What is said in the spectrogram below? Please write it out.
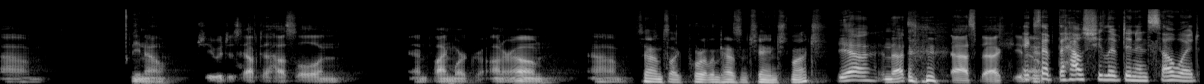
um, you know, she would just have to hustle and and find work on her own. Um, Sounds like Portland hasn't changed much. yeah, in that aspect, you know, Except the house she lived in in Sellwood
